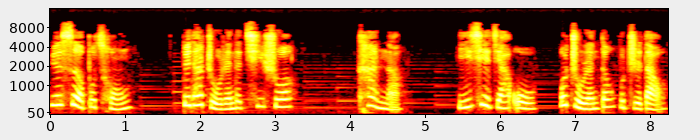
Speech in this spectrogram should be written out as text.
约瑟不从，对他主人的妻说：“看哪，一切家务我主人都不知道，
